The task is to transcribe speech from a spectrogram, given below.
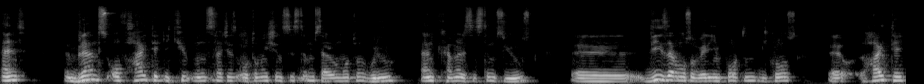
and brands of high-tech equipment such as automation systems, servo motor, glue, and camera systems used. Uh, these are also very important because uh, high-tech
